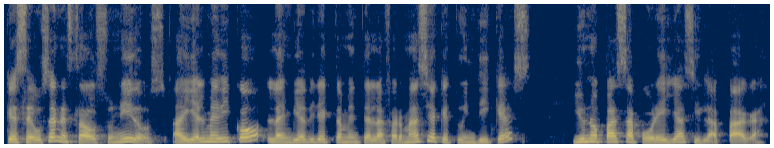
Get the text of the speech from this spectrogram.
que se usa en Estados Unidos. Ahí el médico la envía directamente a la farmacia que tú indiques y uno pasa por ella y la paga.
